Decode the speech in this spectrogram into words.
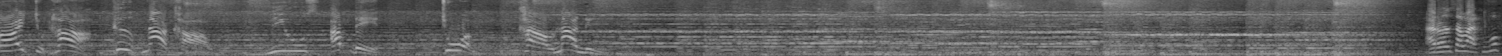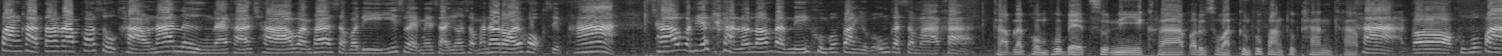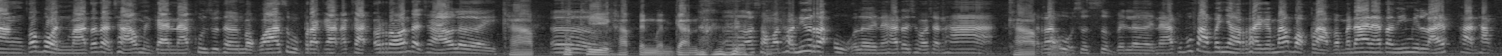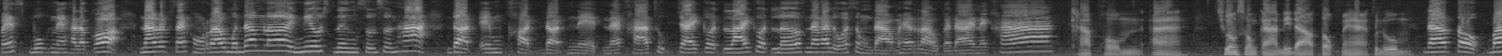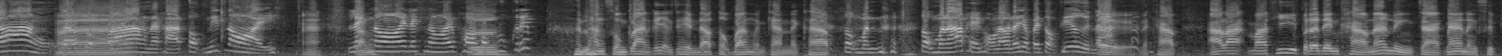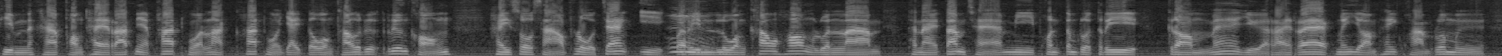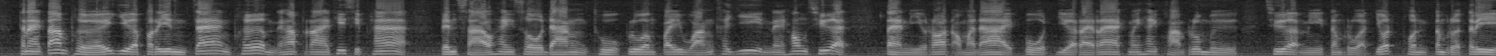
ร้อยจุดห้าคืบหน้าข่าว News อัปเดตช่วงข่าวหน้าหนึ่งอรุณสวัสดิ์คุณผู้ฟังค่ะ ต้อนรับเข้าสู่ข่าวหน้าหนึ่งนะคะ เช้าวันพฤหัสบดี 21 เมษายน 2565 เช้าวันที่อากาศร้อนๆแบบนี้คุณผู้ฟังอยู่กับอุ้มกัสมาค่ะ ครับ และผมภูเบศรสุนีครับ อรุณสวัสดิ์คุณผู้ฟังทุกท่านครับ ค่ะ ก็คุณผู้ฟังก็บ่นมาตั้งแต่เช้าเหมือนกันนะ คุณสุเทิร์นบอกว่าสมุทรปราการอากาศร้อนแต่เช้าเลยครับเออทุกที่ครับเป็นเหมือนกันเออสมทนี่ระอุเลยนะคะ โดยเฉพาะชั้น5ครับระอุผมสุดๆไปเลยนะ คุณผู้ฟังเป็นอย่างไรกันบ้างบอกกล่าวกันมาได้นะ ตอนนี้มีไลฟ์ผ่านทาง Facebook นะคะแล้วก็หน้าเว็บไซต์ของเราเหมือนเดิมเลย news 1 0 0 5 m c o t net นะคะ ถูกใจกดไลค์กดเลิฟนะคะ หรือว่าส่งดาวมาให้เราก็ได้นะคะ ครับผมอ่าช่วงสงกรารนี่ดาวตกไหมฮะ คุณอุ้ม ดาวตกบ้างอ่าดาวตกบ้างนะคะ ตกนิดหน่อยอ่าเล็กน้อย เล็กน้อย พอกับเออกรุบกริบหลังสงกรานต์ก็อยากจะเห็นดาวตกบ้างเหมือนกันนะครับ ตกมันตกมาหน้าเพลงของเรานะอย่าไปตกที่อื่นเอนะอนะครับเอาละมาที่ประเด็นข่าวหน้าหนึ่งจากหน้าหนังสือพิมพ์นะครับ ของไทยรัฐเนี่ยพาดหัวหลักพาดหัวใหญ่โตของเขาเรื่องเรื่องของไฮโซสาวโผล่แจ้งอีกอืมปรินลวงเข้าห้องลวนลาม ทนายตั้มแฉมีพลตำรวจตรีกล่อมแม่เหยื่อรายแรกไม่ยอมให้ความร่วมมือ ทนายตั้มเผยเหยื่อปรินแจ้งเพิ่มนะครับ รายที่ 15 เป็นสาวไฮโซดัง ถูกลวงไปหวังขยี้ในห้องเชือด แต่หนีรอดออกมาได้ ปูดเหยื่อรายแรกไม่ให้ความร่วมมือ เชื่อมีตำรวจยศพลตำรวจตรี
